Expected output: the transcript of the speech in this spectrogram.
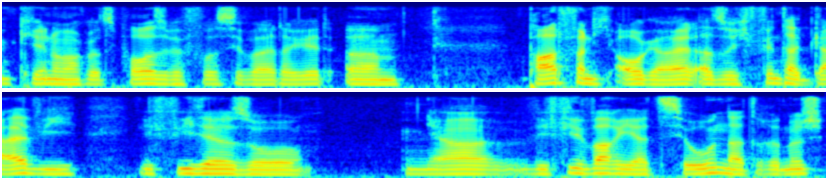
Okay, nochmal kurz Pause, bevor es hier weitergeht. Ähm, Part fand ich auch geil. Also ich finde halt geil, wie, wie viele so ja, wie viel Variation da drin ist.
